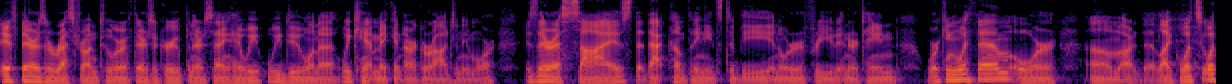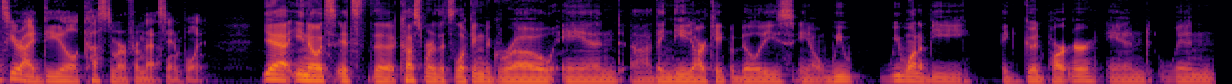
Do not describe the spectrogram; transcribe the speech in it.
if there's a restaurateur, if there's a group and they're saying, "Hey, we we do want to, we can't make it in our garage anymore," is there a size that that company needs to be in order for you to entertain working with them, or um, are, like what's what's your ideal customer from that standpoint? Yeah, you know, it's it's the customer that's looking to grow and uh, they need our capabilities. You know, we we want to be a good partner, and when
